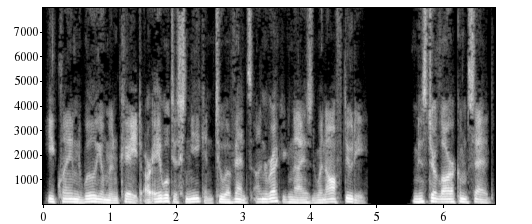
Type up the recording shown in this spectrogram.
he claimed William and Kate are able to sneak into events unrecognized when off-duty. Mr. Larcombe said,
